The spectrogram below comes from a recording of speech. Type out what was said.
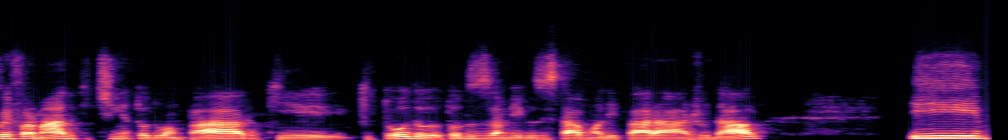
foi informado que tinha todo o amparo, que, que todo, todos os amigos estavam ali para ajudá-lo. E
